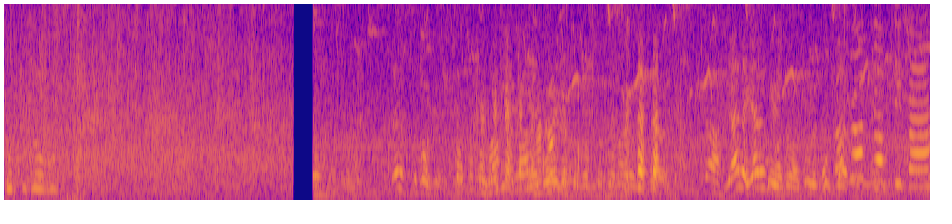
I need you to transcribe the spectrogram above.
kurki znowu. Jarek, Jarek mnie to No co zrobi pan?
